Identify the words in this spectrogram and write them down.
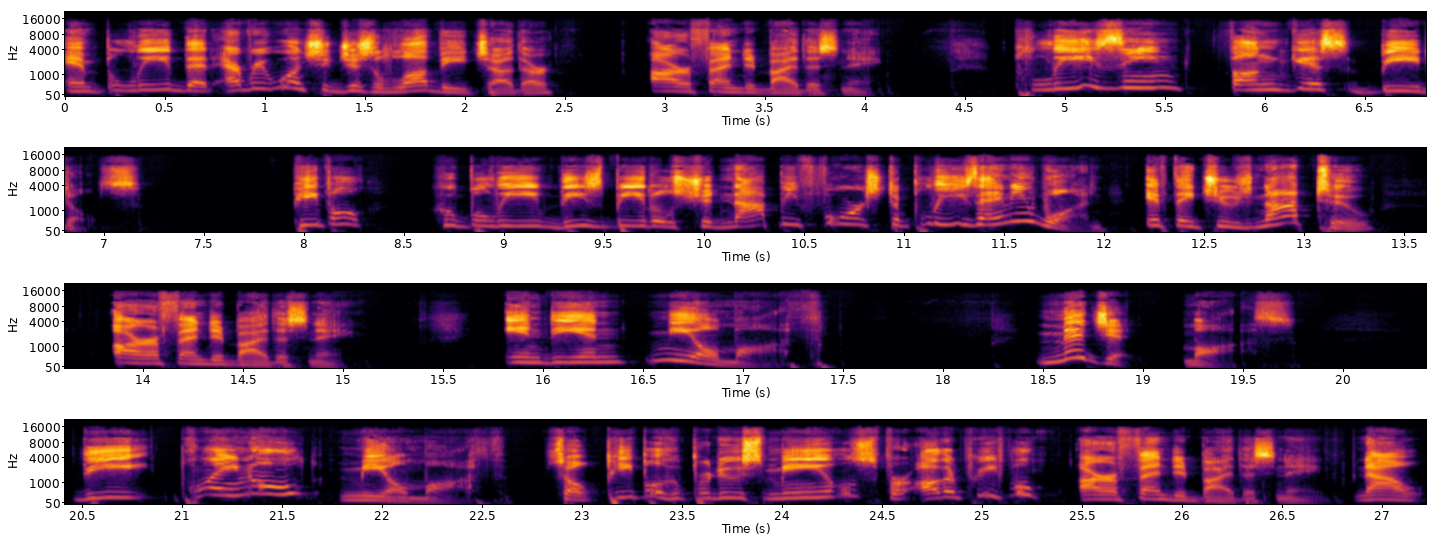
and believe that everyone should just love each other are offended by this name. Pleasing fungus beetles. People who believe these beetles should not be forced to please anyone if they choose not to are offended by this name. Indian meal moth. Midget moths. The plain old meal moth. So people who produce meals for other people are offended by this name. Now,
